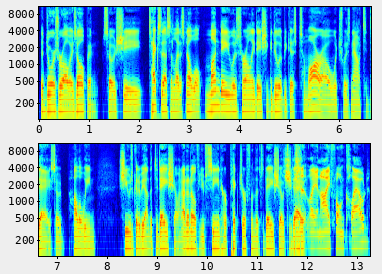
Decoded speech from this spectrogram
the doors are always open. So she texted us and let us know. Well, Monday was her only day she could do it because tomorrow, which was now today, so Halloween, she was going to be on the Today Show. And I don't know if you've seen her picture from the Today Show She today. was like an iPhone cloud.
